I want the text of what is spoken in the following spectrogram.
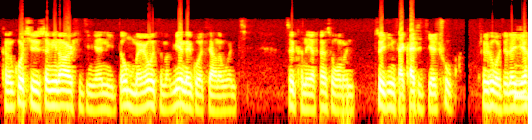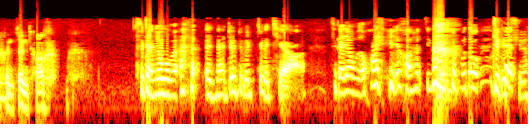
可能过去生命的二十几年里都没有怎么面对过这样的问题。这可能也算是我们最近才开始接触吧，所以说我觉得也很正常。是感觉我们，呃，那这这个这个切了啊，是感觉我们的话题好像今天全部都 这个切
